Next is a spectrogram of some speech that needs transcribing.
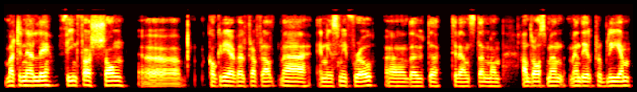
Martinelli, fin försäsong. Uh, konkurrerar väl framförallt med Emil Smith Rowe uh, eh, där ute till vänster men han dras med en, med en del problem.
